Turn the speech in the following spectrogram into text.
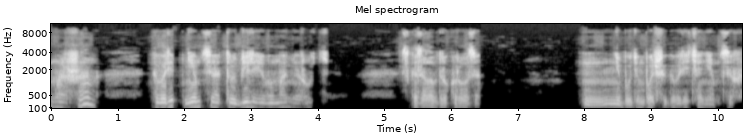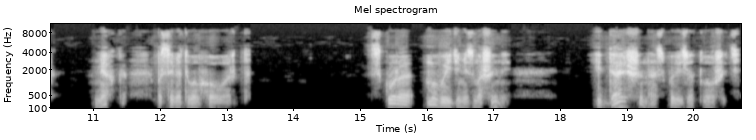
Маржан говорит, немцы отрубили его маме руки, сказала вдруг Роза. Не будем больше говорить о немцах, мягко посоветовал Ховард. Скоро мы выйдем из машины, и дальше нас повезет лошадь.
